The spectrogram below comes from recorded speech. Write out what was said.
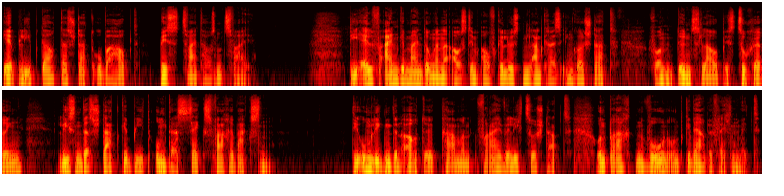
Er blieb dort das Stadtoberhaupt bis 2002. Die elf Eingemeindungen aus dem aufgelösten Landkreis Ingolstadt, von Dünzlau bis Zuchering, ließen das Stadtgebiet um das Sechsfache wachsen. Die umliegenden Orte kamen freiwillig zur Stadt und brachten Wohn- und Gewerbeflächen mit.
